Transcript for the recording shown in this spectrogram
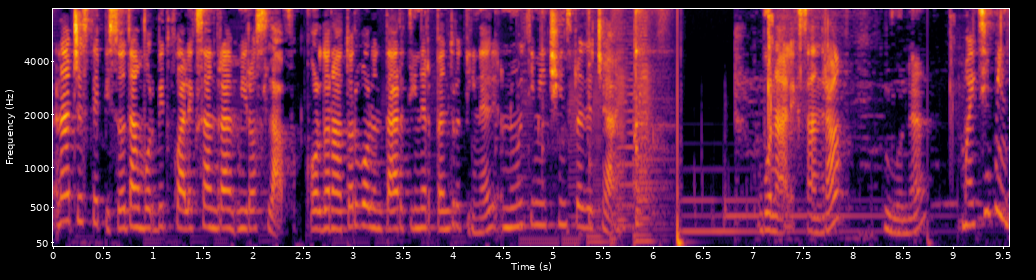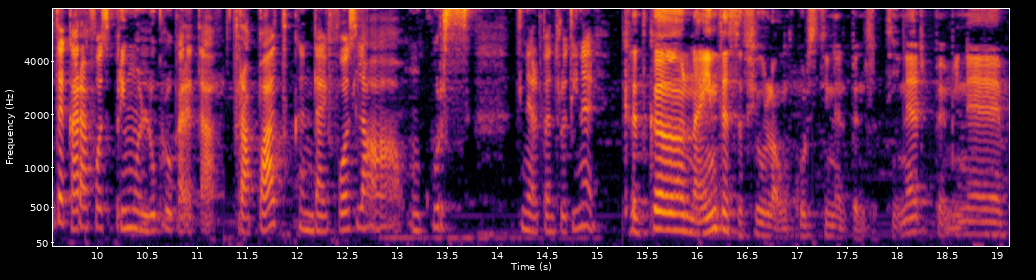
În acest episod am vorbit cu Alexandra Miroslav, coordonator voluntar tineri pentru tineri în ultimii 15 ani. Bună, Alexandra! Bună! Mai ții minte care a fost primul lucru care te-a frapat când ai fost la un curs tineri pentru tineri? Cred că înainte să fiu la un curs tineri pentru tineri, pe mine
